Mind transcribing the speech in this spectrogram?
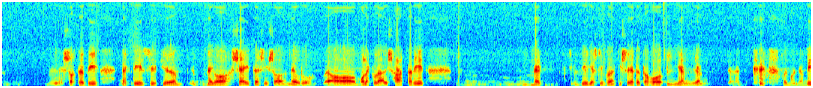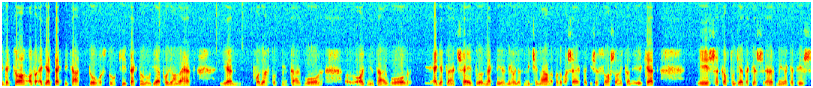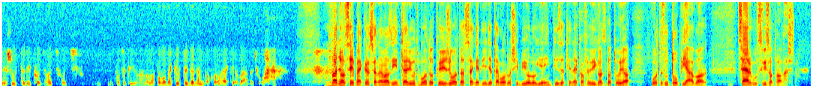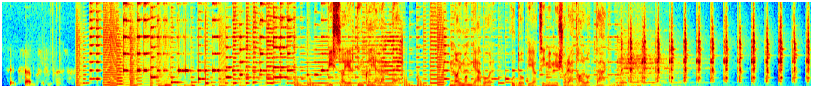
stb. Megnézzük meg a sejtes és a neuro, a molekuláris hátterét, meg végeztünk olyan kísérletet, ahol ilyen, ilyen hogy mondjam, mindegy, szóval az egy ilyen technikát dolgoztunk ki, technológiát, hogyan lehet ilyen fagyasztott mintákból, agymintákból, egyetlen sejtből megnézni, hogy az mit csinálnak azok a sejtek, és összehasonlítani őket. És hát kaptunk érdekes eredményeket is, és úgy tűnik, hogy, hogy, hogy pozitív alapova beküldtük, de nem akarom elkiabálni, hogy hol. Nagyon szépen köszönöm az interjút. Boldogkői Zsolt, a Szegedi Egyetem Orvosi Biológia Intézetének a főigazgatója volt az utópiában. Szervusz, viszont hallásra! Szervusz, viszont hallásra! Visszaértünk a jelenbe. Neumann Gábor utópia című műsorát hallották.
